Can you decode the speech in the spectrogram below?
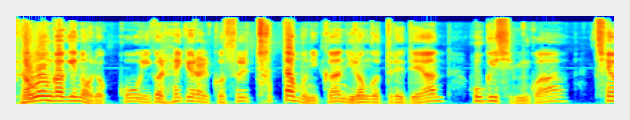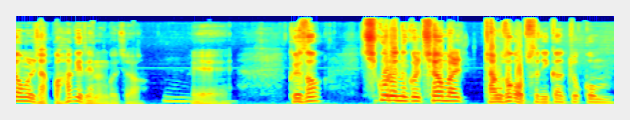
병원 가기는 어렵고 이걸 해결할 것을 찾다 보니까 이런 것들에 대한 호기심과 체험을 자꾸 하게 되는 거죠. 음. 예. 그래서 시골에는 그걸 체험할 장소가 없으니까 조금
